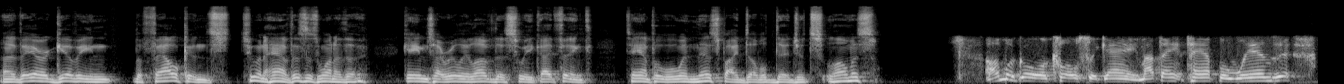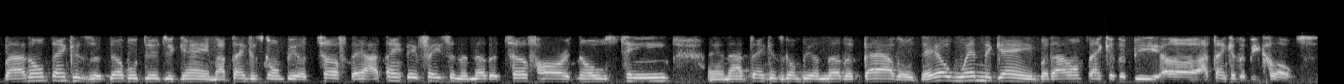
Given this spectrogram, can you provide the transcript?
Uh, they are giving the Falcons two and a half. This is one of the games I really love this week. I think Tampa will win this by double digits. Lomas? I'm gonna go a closer game. I think Tampa wins it, but I don't think it's a double digit game. I think it's gonna be a tough day. I think they're facing another tough, hard nosed team, and I think it's gonna be another battle. They'll win the game, but I don't think it'll be. Uh, I think it'll be close.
